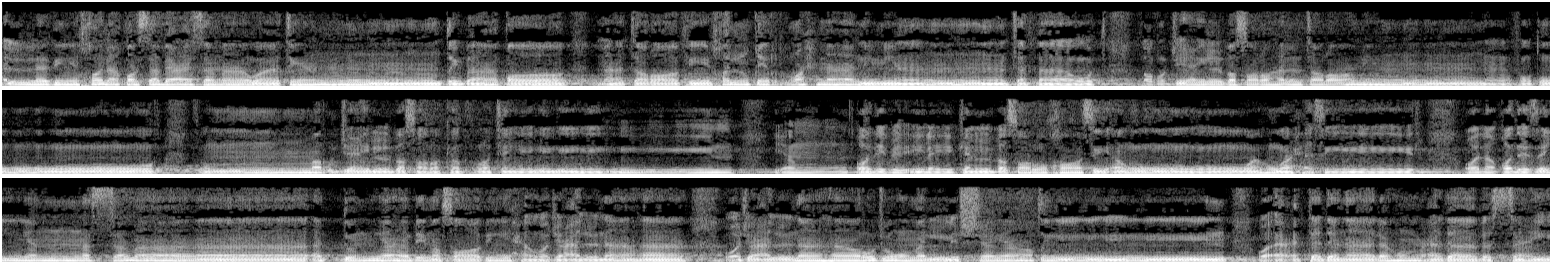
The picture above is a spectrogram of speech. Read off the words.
الذي خلق سبع سماوات طباقا. ما ترى في خلق الرحمن من تفاوت. فارجع البصر هل ترى من فطور. ثم ارجع البصر كرتين. ينقلب إليك البصر خاسئا وهو حسير. وَلَقَدْ زَيَّنَّا السَّمَاءَ الدُّنْيَا بِمَصَابِيحَ وَجَعَلْنَاهَا وَجَعَلْنَاهَا رُجُومًا لِّلشَّيَاطِينِ وَأَعْتَدْنَا لَهُمْ عَذَابَ السَّعِيرِ.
